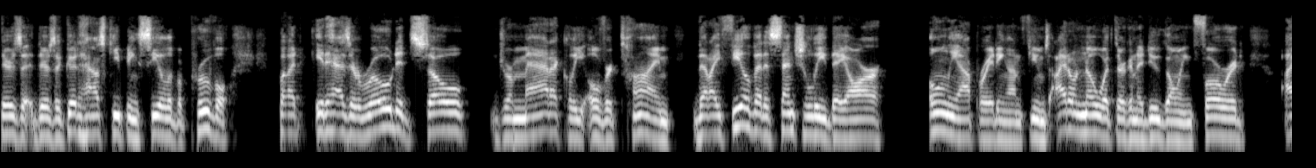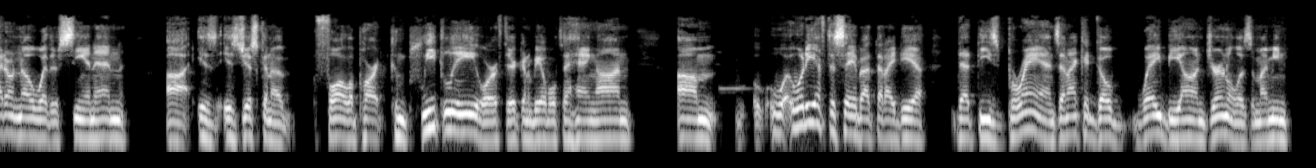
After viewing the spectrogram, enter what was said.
there's a there's a good housekeeping seal of approval, but it has eroded so dramatically over time that I feel that essentially they are only operating on fumes. I don't know what they're going to do going forward. I don't know whether CNN uh, is is just going to fall apart completely, or if they're going to be able to hang on. Um, what, what do you have to say about that idea that these brands, and I could go way beyond journalism. I mean,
